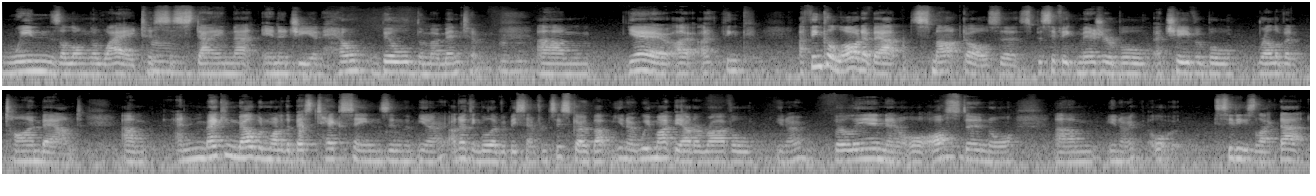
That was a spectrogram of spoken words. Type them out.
wins along the way to Mm. sustain that energy and help build the momentum. Mm-hmm. Um, yeah, I, I think I think a lot about SMART goals, the specific, measurable, achievable, relevant, time bound. Um, and making Melbourne one of the best tech scenes in the, you know, I don't think we'll ever be San Francisco, but, you know, we might be able to rival, you know, Berlin and, or Austin or, um, you know, or cities like that.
